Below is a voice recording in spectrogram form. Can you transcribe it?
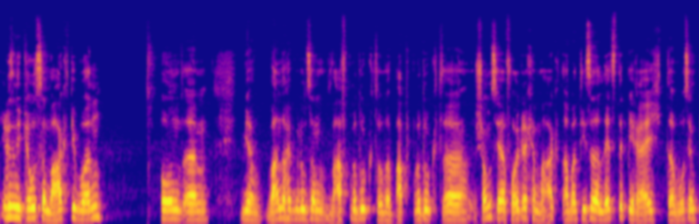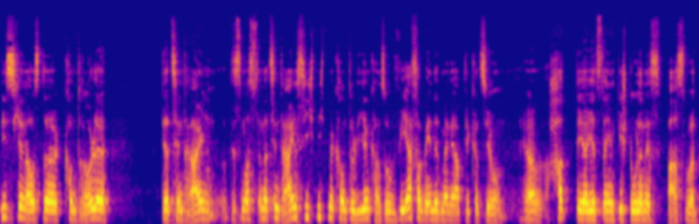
irrsinnig großer Markt geworden. Und ähm, wir waren da halt mit unserem WAF-Produkt oder WAP-Produkt äh, schon sehr erfolgreicher Markt, aber dieser letzte Bereich, da wo es ein bisschen aus der Kontrolle der zentralen, das man aus einer zentralen Sicht nicht mehr kontrollieren kann. So, wer verwendet meine Applikation? Ja, hat der jetzt ein gestohlenes Passwort?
